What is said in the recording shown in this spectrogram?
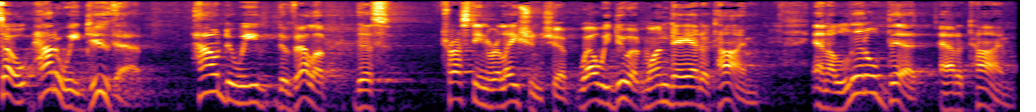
So, how do we do that? How do we develop this trusting relationship? Well, we do it one day at a time and a little bit at a time.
